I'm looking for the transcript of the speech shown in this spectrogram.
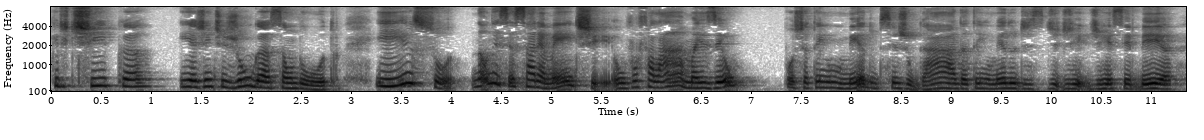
critica e a gente julga a ação do outro. E isso não necessariamente eu vou falar, ah, mas eu, poxa, tenho medo de ser julgada, tenho medo de, de, de receber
